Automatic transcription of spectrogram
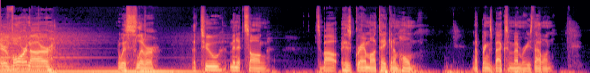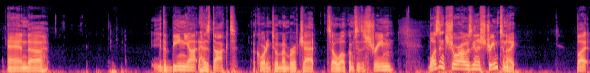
alone. Nirvana with Sliver, a two minute song. It's about his grandma taking him home. And that brings back some memories, that one. And uh, the bean yacht has docked, according to a member of chat. So, welcome to the stream. Wasn't sure I was going to stream tonight, but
